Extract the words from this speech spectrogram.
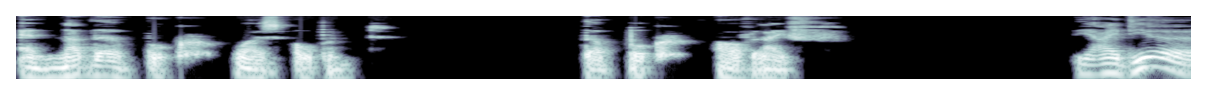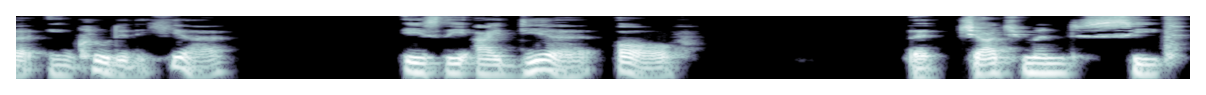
Another book was opened. The book of life. The idea included here is the idea of the judgment seat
